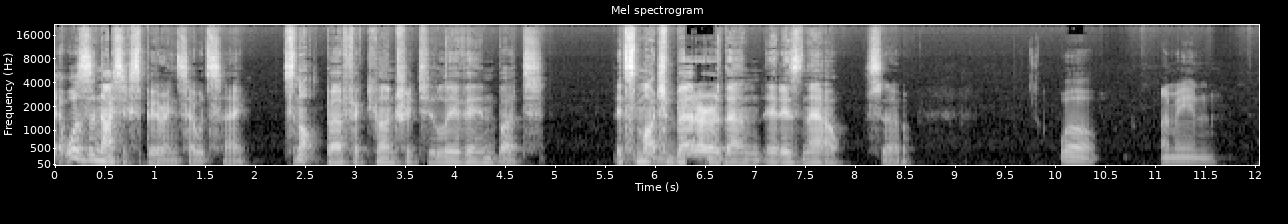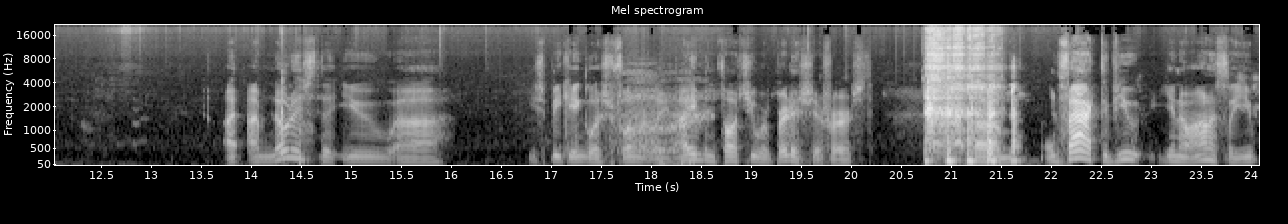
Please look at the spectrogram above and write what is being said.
It was a nice experience, I would say. It's not perfect country to live in, but it's much better than it is now. So Well, I mean, I I've noticed that you uh you speak English fluently. I even thought you were British at first. Um, in fact, if you you know honestly you.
